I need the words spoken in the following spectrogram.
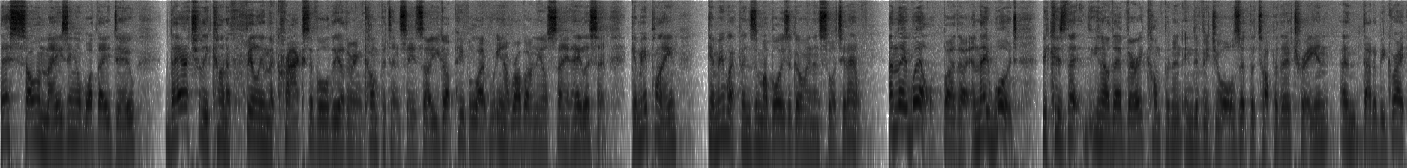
they're so amazing at what they do. They actually kind of fill in the cracks of all the other incompetencies. So you got people like, you know, Rob O'Neill saying, hey, listen, give me a plane, give me weapons and my boys will go in and sort it out. And they will, by the way, and they would, because they, you know, they're very competent individuals at the top of their tree, and, and that'd be great.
